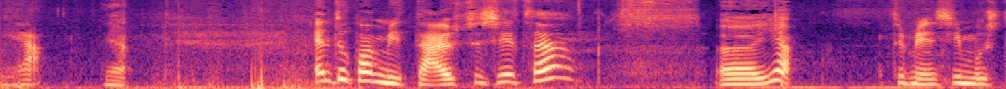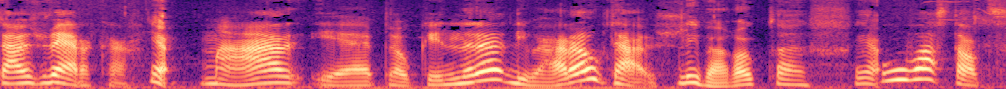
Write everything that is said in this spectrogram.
Ja. Ja. En toen kwam je thuis te zitten. Eh, ja, Tenminste, je moest thuis werken. Ja. Maar je hebt ook kinderen, die waren ook thuis. die waren ook thuis. Ja, Hoe was dat?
